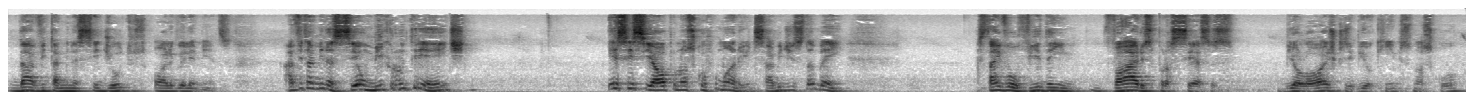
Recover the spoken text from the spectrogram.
da vitamina C de outros oligoelementos. A vitamina C é um micronutriente essencial para o nosso corpo humano, a gente sabe disso também. Está envolvida em vários processos biológicos e bioquímicos do nosso corpo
